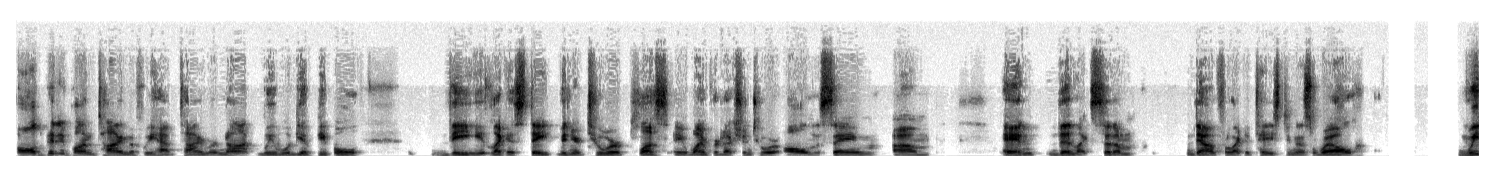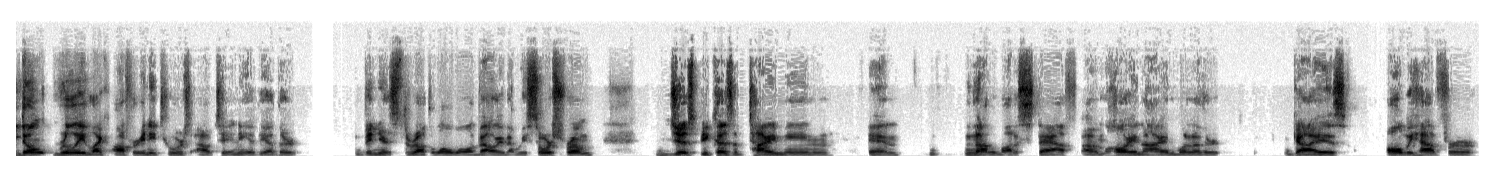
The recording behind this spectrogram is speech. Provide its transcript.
all depending upon time, if we have time or not, we will give people the like a state vineyard tour plus a wine production tour all in the same, um, and then like sit them down for like a tasting as well. We don't really like offer any tours out to any of the other vineyards throughout the Walla Walla Valley that we source from, just because of timing and not a lot of staff. Um, Holly and I and one other guy is all we have for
